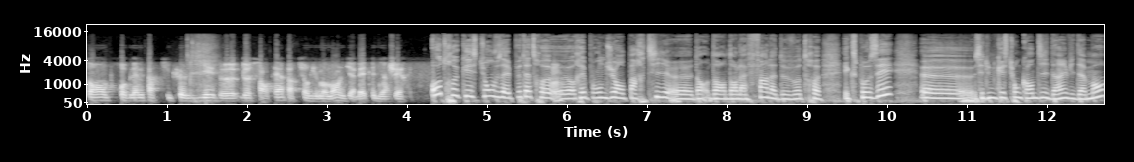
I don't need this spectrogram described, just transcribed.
sans problème particulier de, de santé à partir du moment où le diabète est bien géré. Autre question, vous avez peut-être euh, répondu en partie euh, dans, dans, dans, la fin là, de votre exposé. Euh, c'est une question candide, hein, évidemment.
